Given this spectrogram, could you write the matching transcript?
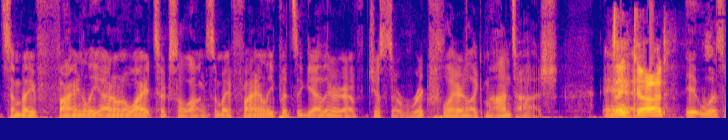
somebody finally I don't know why it took so long. Somebody finally put together of just a Ric Flair like montage. Thank God. It was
